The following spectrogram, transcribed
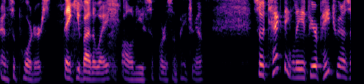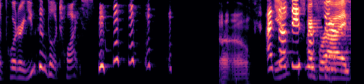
and supporters. Thank you, by the way, all of you support us on Patreon. So technically, if you're a Patreon supporter, you can vote twice. Uh oh. I Yeah. thought these were I fair and bribed-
